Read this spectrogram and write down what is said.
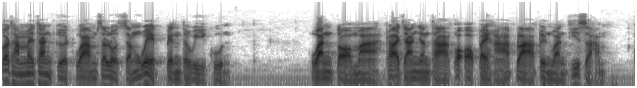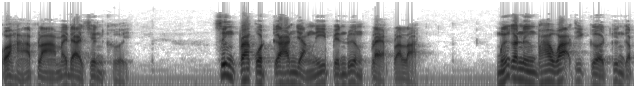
ก็ทำให้ท่านเกิดความสลดสังเวชเป็นทวีคูณวันต่อมาพระอาจารย์ยันทาก็ออกไปหาปลาเป็นวันที่สามก็หาปลาไม่ได้เช่นเคย ซึ่งปรากฏการ์อย่างนี้เป็นเรื่องแปลกประหลาด เหมือนกับหนึ่งภาวะที่เกิดขึ้นกับ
